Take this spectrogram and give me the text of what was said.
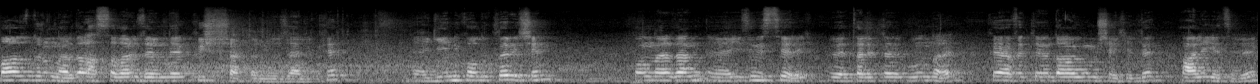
Bazı durumlarda hastalar üzerinde kış şartlarında özellikle e, giyinik oldukları için onlardan e, izin isteyerek ve talepte bulunarak kıyafetlerini daha uygun bir şekilde hale getirerek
